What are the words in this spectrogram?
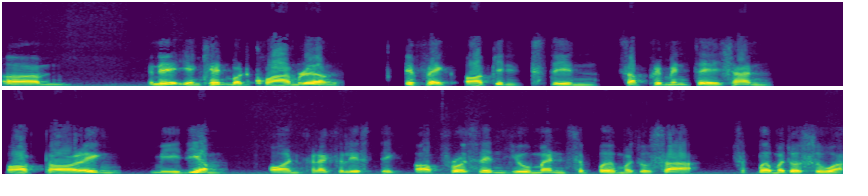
เอิ่มอันนี้อย่างเช่นบทความเรื่อง effect of genistein supplementation of thawing medium on characteristic of frozen human spermatozoa spermatozoa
